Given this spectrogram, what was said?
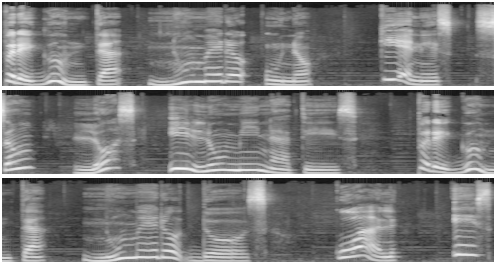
Pregunta número uno. ¿Quiénes son los Illuminatis? Pregunta número dos. ¿Cuál es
